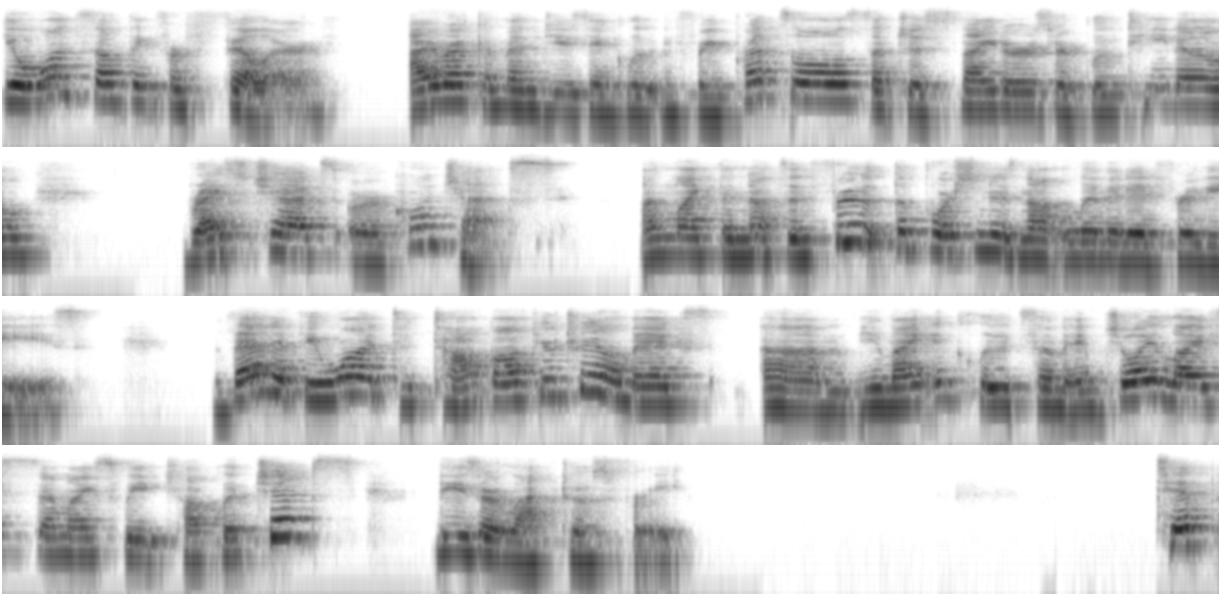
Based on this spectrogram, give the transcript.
you'll want something for filler. I recommend using gluten-free pretzels such as Snyder's or Glutino, rice Chex, or corn Chex. Unlike the nuts and fruit, the portion is not limited for these. Then if you want to top off your trail mix, um, you might include some Enjoy Life semi-sweet chocolate chips. These are lactose free. Tip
